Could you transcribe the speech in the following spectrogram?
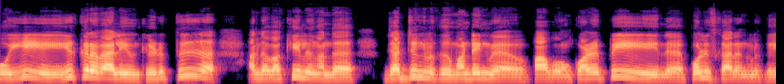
போய் இருக்கிற வேலையும் கெடுத்து அந்த வக்கீலுங்க அந்த ஜட்ஜுங்களுக்கு மண்டைங்களை பாவம் குழப்பி இந்த போலீஸ்காரங்களுக்கு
